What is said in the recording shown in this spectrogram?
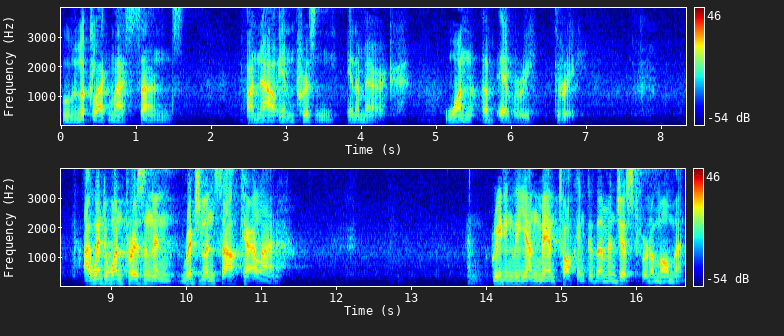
who look like my sons are now in prison in America. One of every three. I went to one prison in Ridgeland, South Carolina, and greeting the young men, talking to them, and just for a moment,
